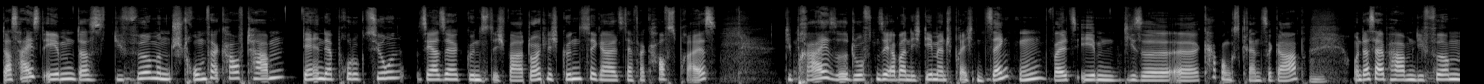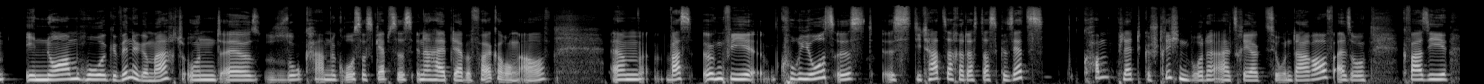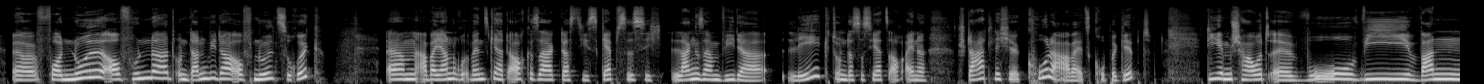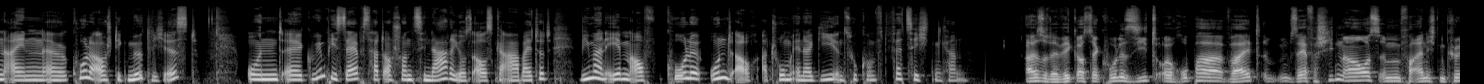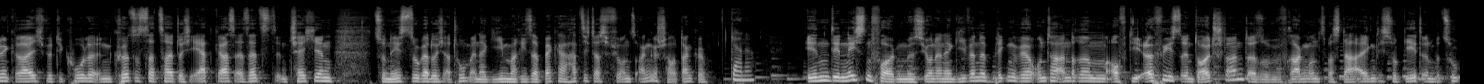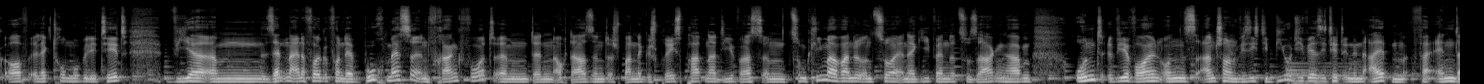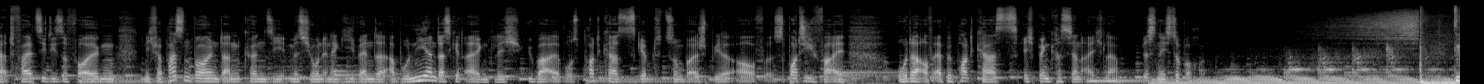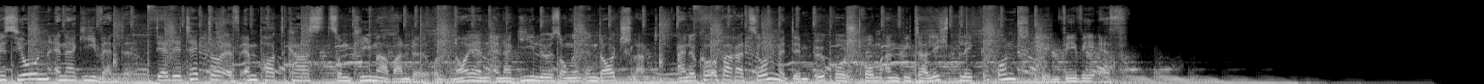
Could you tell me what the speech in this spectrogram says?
Das heißt eben, dass die Firmen Strom verkauft haben, der in der Produktion sehr, sehr günstig war, deutlich günstiger als der Verkaufspreis. Die Preise durften sie aber nicht dementsprechend senken, weil es eben diese äh, Kappungsgrenze gab. Mhm. Und deshalb haben die Firmen enorm hohe Gewinne gemacht und äh, so kam eine große Skepsis innerhalb der Bevölkerung auf. Ähm, was irgendwie kurios ist, ist die Tatsache, dass das Gesetz komplett gestrichen wurde als Reaktion darauf. Also quasi äh, von 0 auf 100 und dann wieder auf 0 zurück. Ähm, aber Jan Rowensky hat auch gesagt, dass die Skepsis sich langsam widerlegt und dass es jetzt auch eine staatliche Kohlearbeitsgruppe gibt, die eben schaut, äh, wo, wie, wann ein äh, Kohleausstieg möglich ist. Und äh, Greenpeace selbst hat auch schon Szenarios ausgearbeitet, wie man eben auf Kohle und auch Atomenergie in Zukunft verzichten kann. Also der Weg aus der Kohle sieht europaweit ähm, sehr verschieden aus. Im Vereinigten Königreich wird die Kohle in kürzester Zeit durch Erdgas ersetzt, in Tschechien zunächst sogar durch Atomenergie. Marisa Becker hat sich das für uns angeschaut. Danke. Gerne. In den nächsten Folgen Mission Energiewende blicken wir unter anderem auf die Öffis in Deutschland. Also wir fragen uns, was da eigentlich so geht in Bezug auf Elektromobilität. Wir ähm, senden eine Folge von der Buchmesse in Frankfurt, ähm, denn auch da sind spannende Gesprächspartner, die was ähm, zum Klimawandel und zur Energiewende zu sagen haben. Und wir wollen uns anschauen, wie sich die Biodiversität in den Alpen verändert. Falls Sie diese Folgen nicht verpassen wollen, dann können Sie Mission Energiewende abonnieren. Das geht eigentlich überall, wo es Podcasts gibt, zum Beispiel auf Spotify oder auf Apple Podcasts. Ich bin Christian Eichler. Bis nächste Woche. Mission Energiewende, der Detektor FM Podcast zum Klimawandel und neuen Energielösungen in Deutschland. Eine Kooperation mit dem Ökostromanbieter Lichtblick und dem WWF.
